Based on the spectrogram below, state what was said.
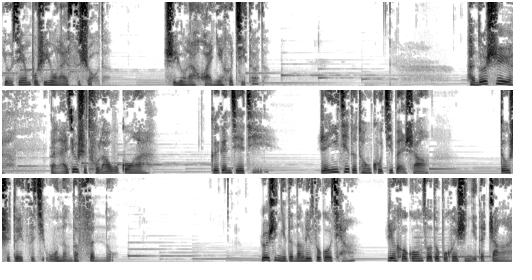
有些人不是用来厮守的，是用来怀念和记得的。很多事本来就是徒劳无功啊！归根结底，人一切的痛苦基本上都是对自己无能的愤怒。若是你的能力足够强，任何工作都不会是你的障碍；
